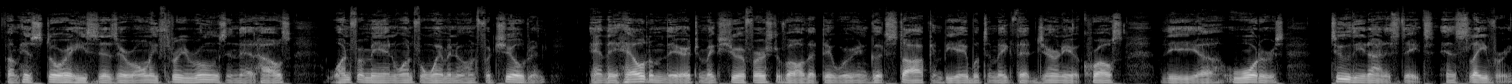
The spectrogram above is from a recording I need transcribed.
from his story, he says there were only three rooms in that house one for men, one for women, and one for children. and they held them there to make sure, first of all, that they were in good stock and be able to make that journey across the uh, waters to the United States and slavery.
